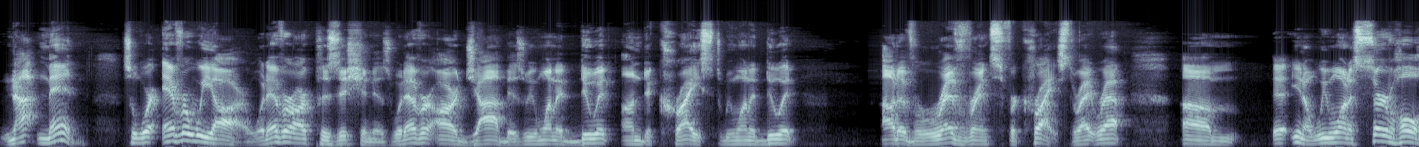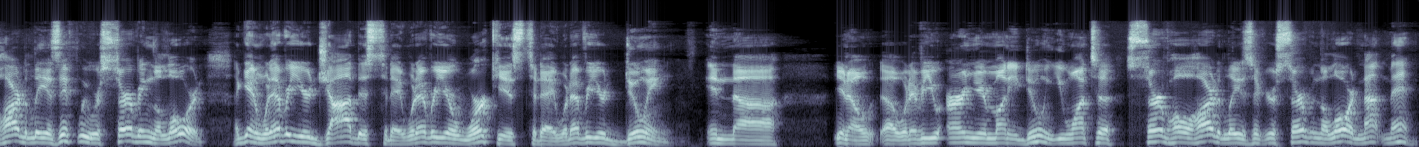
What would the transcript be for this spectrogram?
not men. So wherever we are, whatever our position is, whatever our job is, we want to do it under Christ. We want to do it out of reverence for Christ, right, Rap? Um, uh, you know, we want to serve wholeheartedly as if we were serving the Lord. Again, whatever your job is today, whatever your work is today, whatever you're doing in, uh, you know, uh, whatever you earn your money doing, you want to serve wholeheartedly as if you're serving the Lord, not men.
